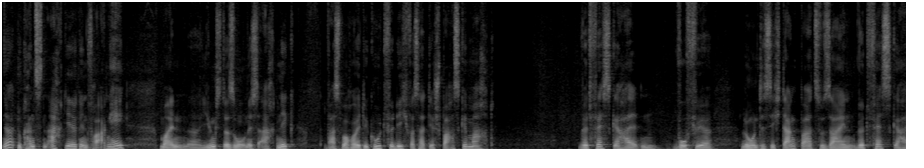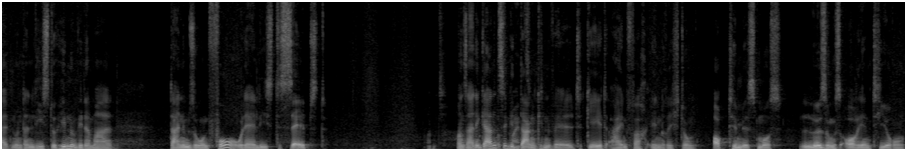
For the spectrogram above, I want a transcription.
Ja, du kannst einen Achtjährigen fragen, hey, mein äh, jüngster Sohn ist acht, Nick, was war heute gut für dich? Was hat dir Spaß gemacht? Wird festgehalten, wofür lohnt es sich dankbar zu sein, wird festgehalten und dann liest du hin und wieder mal deinem Sohn vor oder er liest es selbst. Und, seine ganze Gedankenwelt geht einfach in Richtung Optimismus, Lösungsorientierung,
